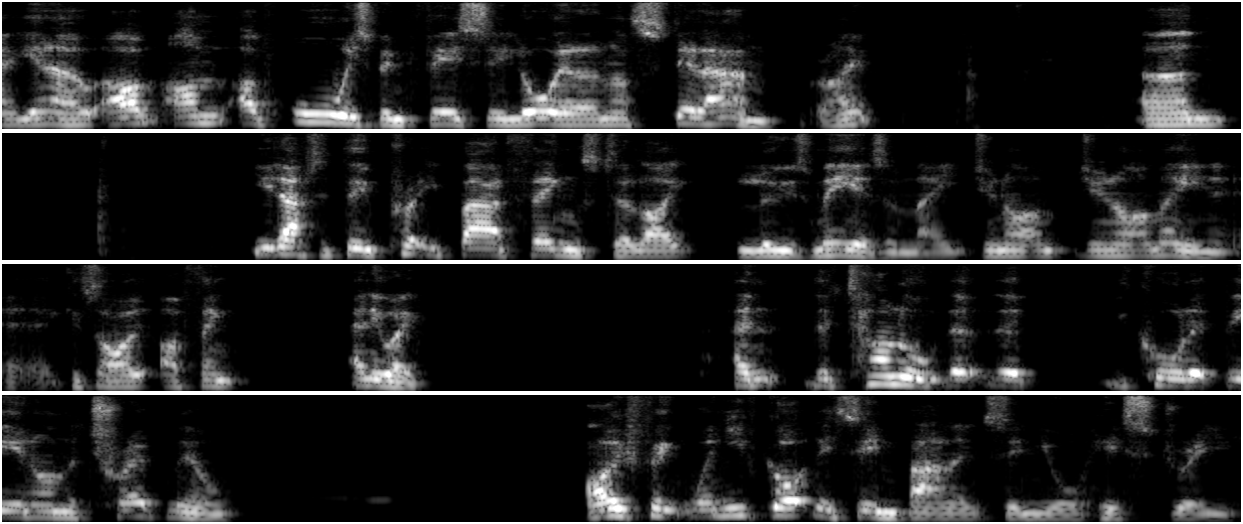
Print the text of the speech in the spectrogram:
Yeah, you know, I'm I'm I've always been fiercely loyal and I still am, right? Um you'd have to do pretty bad things to like lose me as a mate. Do you know do you know what I mean? Because I I think anyway. And the tunnel that that you call it being on the treadmill. I think when you've got this imbalance in your history,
